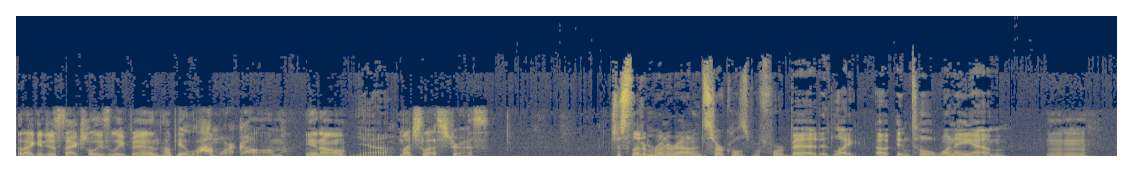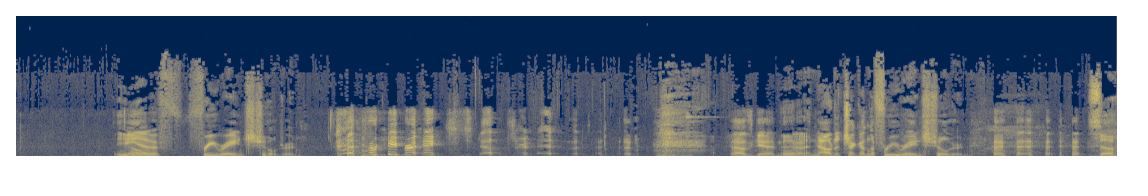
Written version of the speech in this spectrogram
that I can just actually sleep in, I'll be a lot more calm. You know, Yeah. much less stress. Just let them run around in circles before bed at like uh, until 1 a.m. Mm-mm. You No. have free range children. Free range children. that was good. That Uh, was now to check on the free range children. so,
